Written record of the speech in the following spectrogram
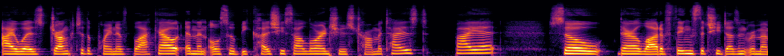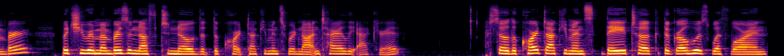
I was drunk to the point of blackout. And then also because she saw Lauren, she was traumatized by it. So there are a lot of things that she doesn't remember, but she remembers enough to know that the court documents were not entirely accurate. So the court documents, they took the girl who was with Lauren,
